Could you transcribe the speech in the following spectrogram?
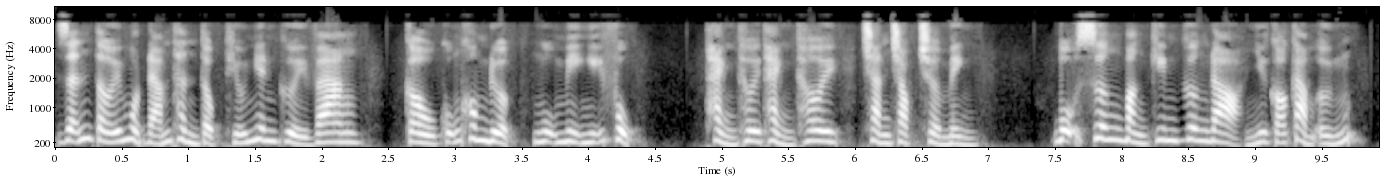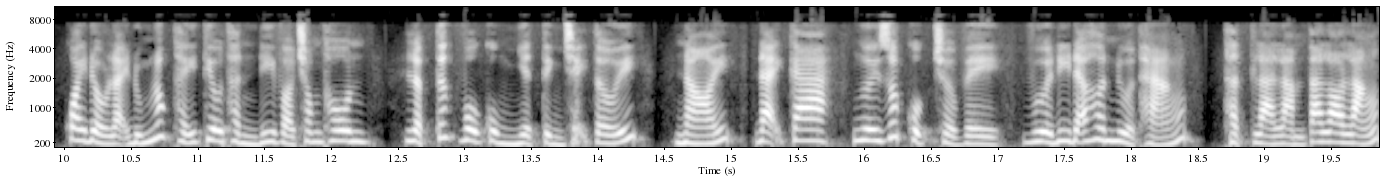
dẫn tới một đám thần tộc thiếu niên cười vang, cầu cũng không được, ngụ mị nghĩ phục. Thảnh thơi thảnh thơi, chằn chọc trở mình. Bộ xương bằng kim cương đỏ như có cảm ứng, quay đầu lại đúng lúc thấy tiêu thần đi vào trong thôn, lập tức vô cùng nhiệt tình chạy tới, nói, đại ca, ngươi rốt cuộc trở về, vừa đi đã hơn nửa tháng, thật là làm ta lo lắng,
